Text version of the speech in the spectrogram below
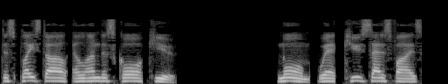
display style L underscore Q norm where Q satisfies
